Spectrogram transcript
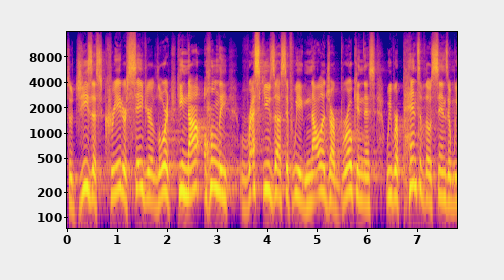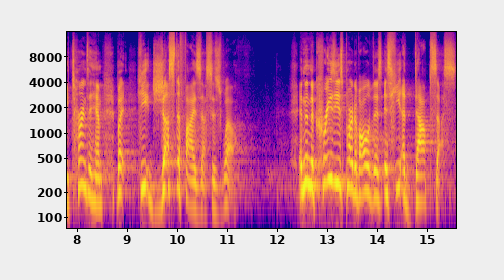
So, Jesus, Creator, Savior, Lord, He not only rescues us if we acknowledge our brokenness, we repent of those sins and we turn to Him, but He justifies us as well. And then the craziest part of all of this is He adopts us.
